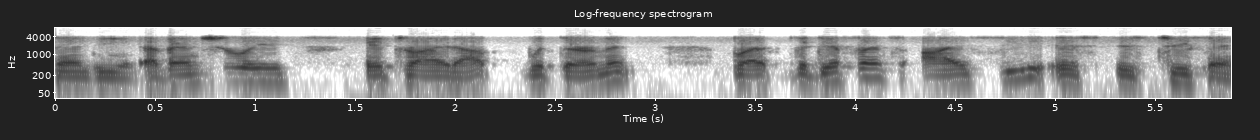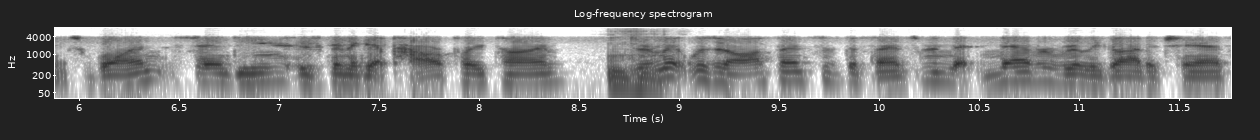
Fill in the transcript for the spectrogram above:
Sandin. Eventually, it dried up with Dermott, But the difference I see is is two things. One, Sandin is going to get power play time. Dermott was an offensive defenseman that never really got a chance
